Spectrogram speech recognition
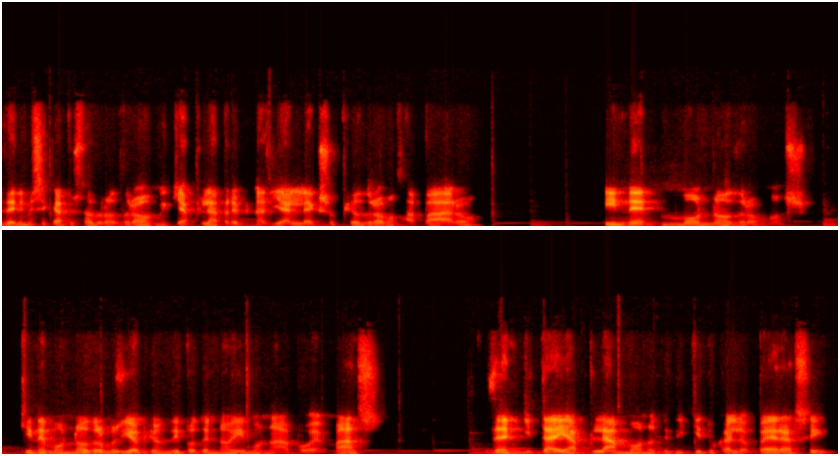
δεν είμαι σε κάποιο σταυροδρόμι και απλά πρέπει να διαλέξω ποιο δρόμο θα πάρω. Είναι μονόδρομος. Και είναι μονόδρομος για οποιονδήποτε νοήμονα από εμάς Δεν κοιτάει απλά μόνο τη δική του καλοπέραση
